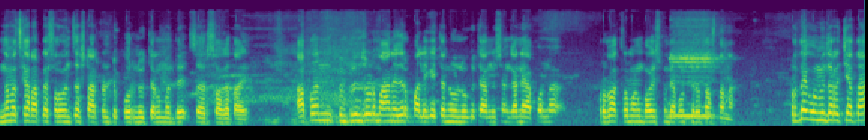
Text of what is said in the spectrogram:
नमस्कार आपल्या सर्वांचं स्टार ट्वेंटी फोर न्यूज चॅनलमध्ये सर स्वागत आहे. आपण पिंपरी महानगरपालिकेच्या निवडणुकीच्या अनुषंगाने आपण प्रभाग क्रमांक बावीसमध्ये आपण फिरत असताना प्रत्येक उमेदवाराची आता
